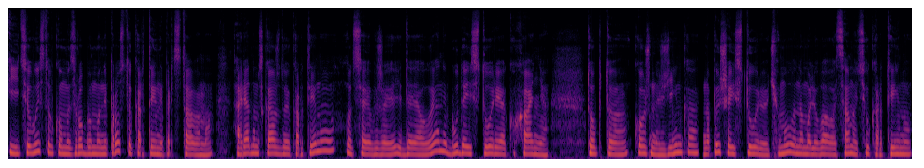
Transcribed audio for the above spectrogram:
І цю виставку ми зробимо не просто картини представимо, а рядом з кожною картиною, оце вже ідея Олени, буде історія кохання. Тобто кожна жінка напише історію, чому вона малювала саме цю картину.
